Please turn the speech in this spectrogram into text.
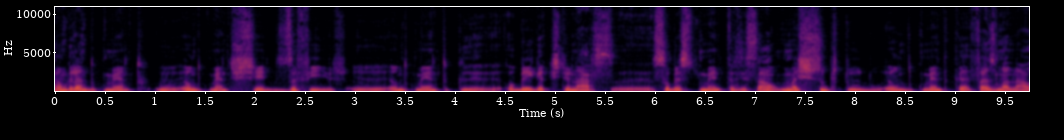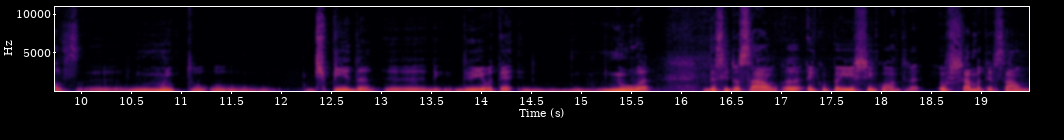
É um grande documento, eh, é um documento cheio de desafios, eh, é um documento que obriga a questionar-se eh, sobre esse momento de transição, mas, sobretudo, é um documento que faz uma análise muito despida, diria até nua, da situação em que o país se encontra. Eu chamo a atenção,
